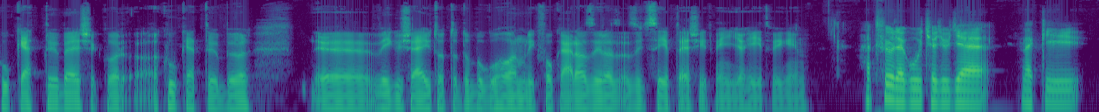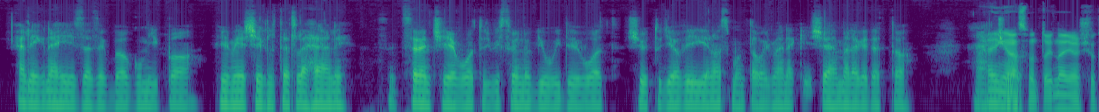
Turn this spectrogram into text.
Q2-be, és akkor a Q2-ből végül is eljutott a dobogó harmadik fokára, azért az, az egy szép teljesítmény így a hétvégén. Hát főleg úgy, hogy ugye neki elég nehéz ezekbe a gumikba hőmérsékletet lehelni. Szerencséje volt, hogy viszonylag jó idő volt, sőt ugye a végén azt mondta, hogy már neki is elmelegedett a hátsó. Hát igen, azt mondta, hogy nagyon sok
